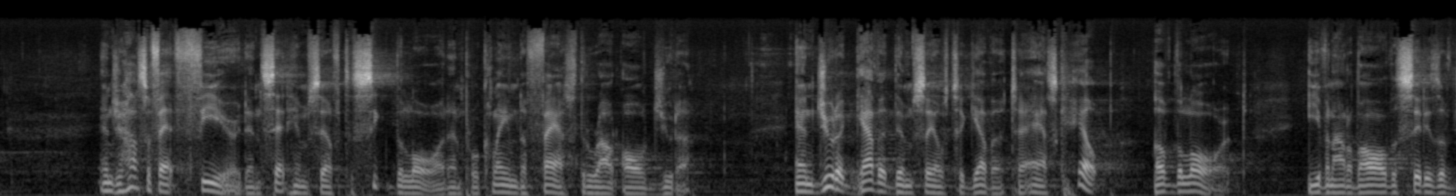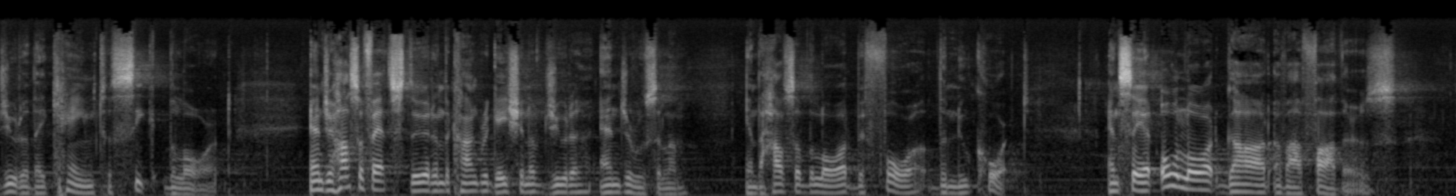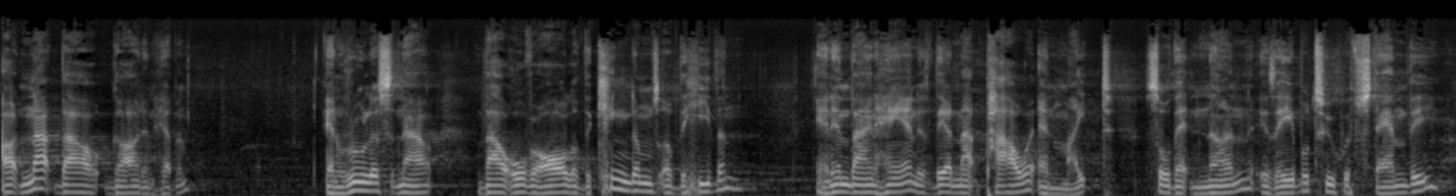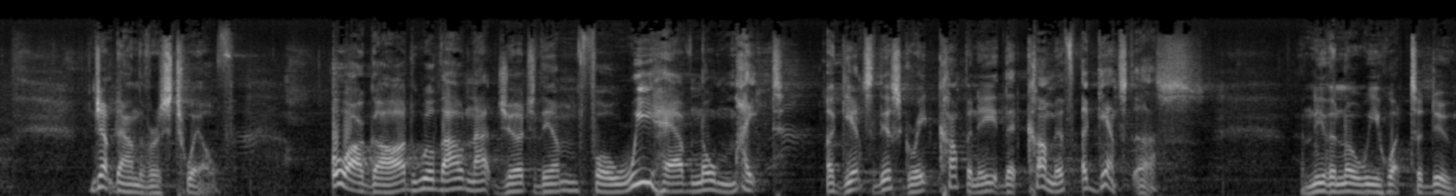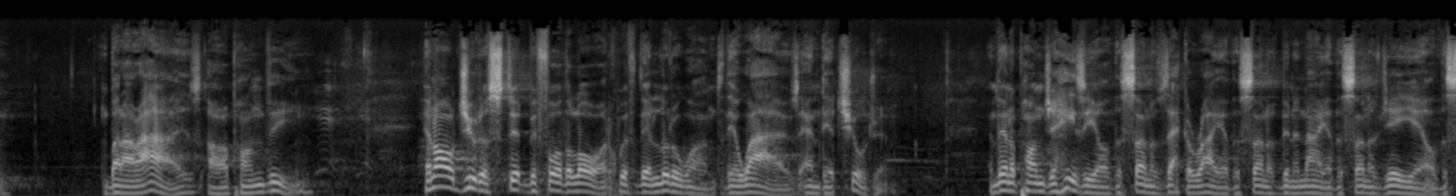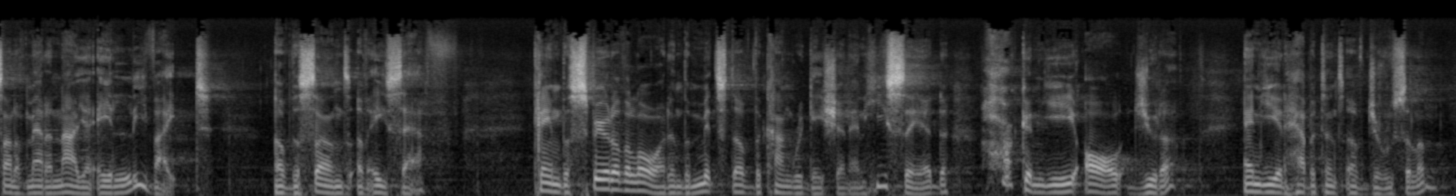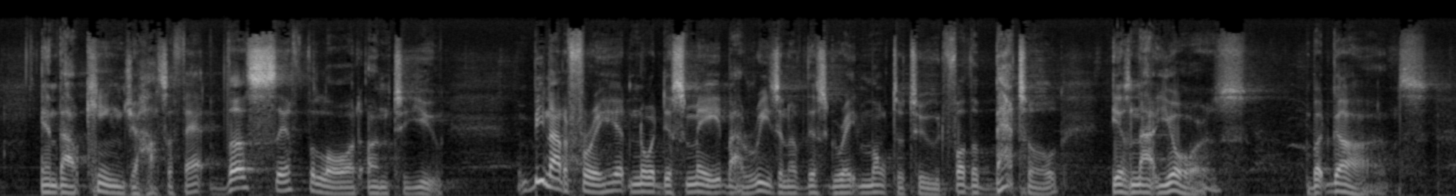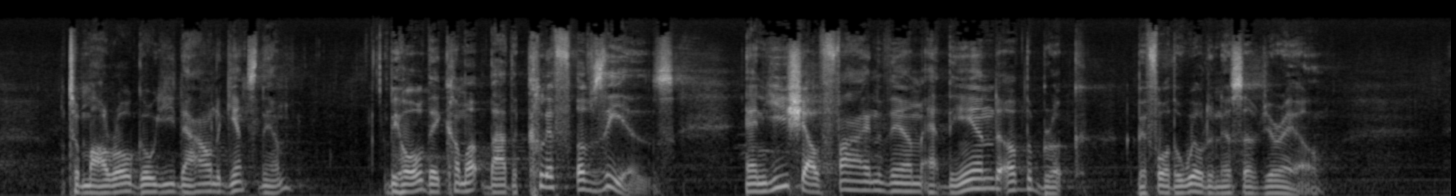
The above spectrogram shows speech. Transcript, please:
And Jehoshaphat feared and set himself to seek the Lord and proclaimed a fast throughout all Judah. And Judah gathered themselves together to ask help of the Lord. Even out of all the cities of Judah, they came to seek the Lord. And Jehoshaphat stood in the congregation of Judah and Jerusalem in the house of the Lord before the new court, and said, O Lord God of our fathers, art not thou God in heaven, and rulest now thou over all of the kingdoms of the heathen? And in thine hand is there not power and might, so that none is able to withstand thee? Jump down to verse 12. O our God, will thou not judge them? For we have no might against this great company that cometh against us. Neither know we what to do, but our eyes are upon thee. And all Judah stood before the Lord with their little ones, their wives, and their children. And then upon Jehaziel, the son of Zechariah, the son of Benaiah, the son of Jael, the son of Mattaniah, a Levite of the sons of Asaph, came the Spirit of the Lord in the midst of the congregation. And he said, Hearken ye all Judah, and ye inhabitants of Jerusalem, and thou King Jehoshaphat, thus saith the Lord unto you be not afraid nor dismayed by reason of this great multitude, for the battle is not yours, but God's. Tomorrow go ye down against them. Behold, they come up by the cliff of Ziz, and ye shall find them at the end of the brook before the wilderness of Jeruel.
